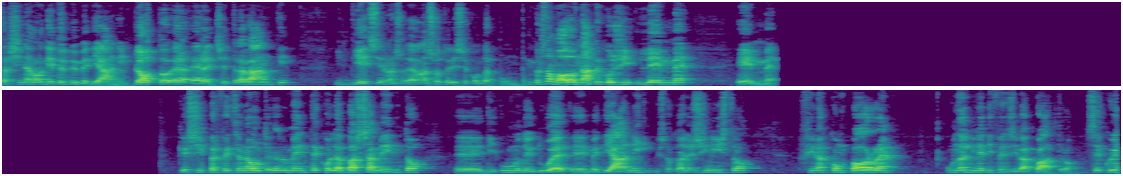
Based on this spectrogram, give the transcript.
trascinavano dietro i due mediani. L'8 era, era il centravanti, il 10 era una, era una sorta di seconda punta. In questo modo nacque così l'M M che si perfezionò ulteriormente con l'abbassamento eh, di uno dei due eh, mediani, in questo caso il sinistro, fino a comporre una linea difensiva a 4. Seguì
